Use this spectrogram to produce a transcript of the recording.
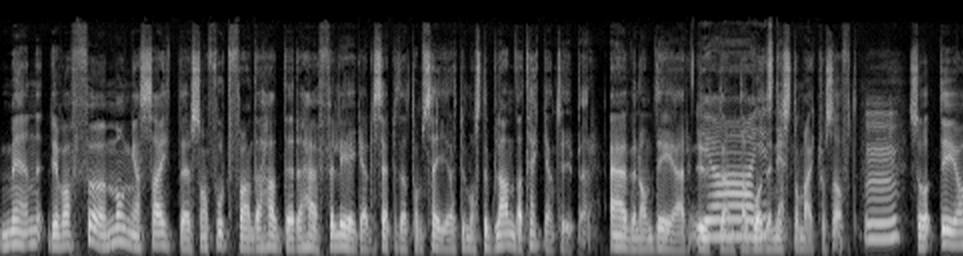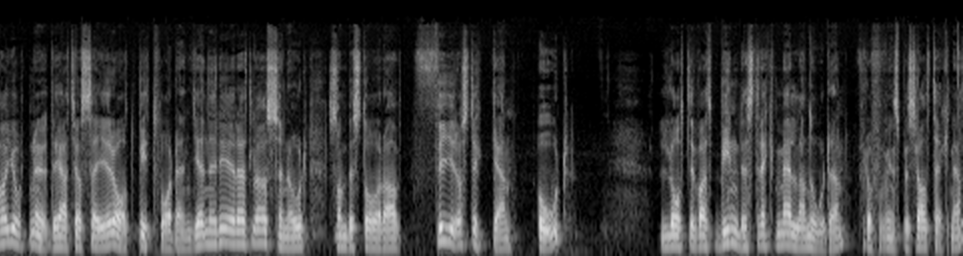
Men det var för många sajter som fortfarande hade det här förlegade sättet att de säger att du måste blanda teckentyper, även om det är utdömt ja, av både NIST och Microsoft. Mm. Så det jag har gjort nu är att jag säger åt Bitwarden generera ett lösenord som består av fyra stycken ord. Låt det vara ett bindestreck mellan orden, för då får vi en specialtecknet.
